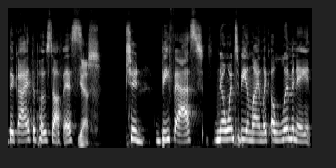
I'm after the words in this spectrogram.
the guy at the post office Yes. to be fast, no one to be in line, like eliminate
